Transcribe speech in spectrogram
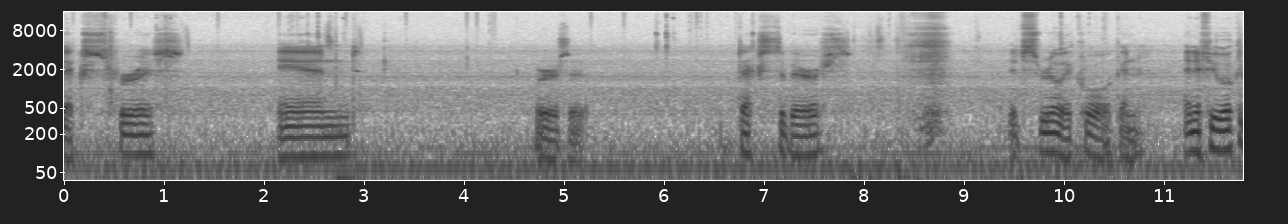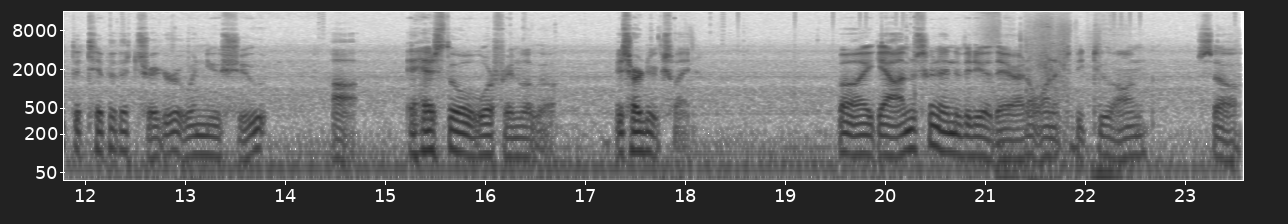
Dexterous, and where is it? Dexterous. It's really cool looking, and if you look at the tip of the trigger when you shoot, uh, it has the little Warframe logo. It's hard to explain. But like, yeah, I'm just gonna end the video there. I don't want it to be too long. So,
